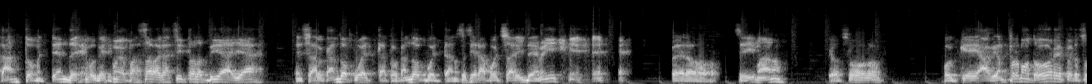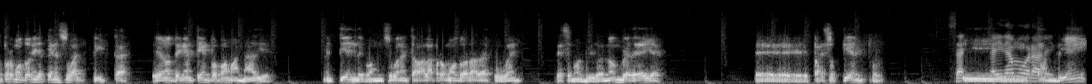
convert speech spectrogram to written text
tanto, ¿me entiendes? Porque yo me pasaba casi todos los días allá tocando puertas, tocando puertas. No sé si era por salir de mí, pero sí, mano, yo solo. Porque habían promotores, pero esos promotores ya tienen sus artistas. Ellos no tenían tiempo para más nadie. ¿Me entiendes? Cuando se conectaba la promotora de Juven, que se me olvidó el nombre de ella, eh, para esos tiempos. y también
